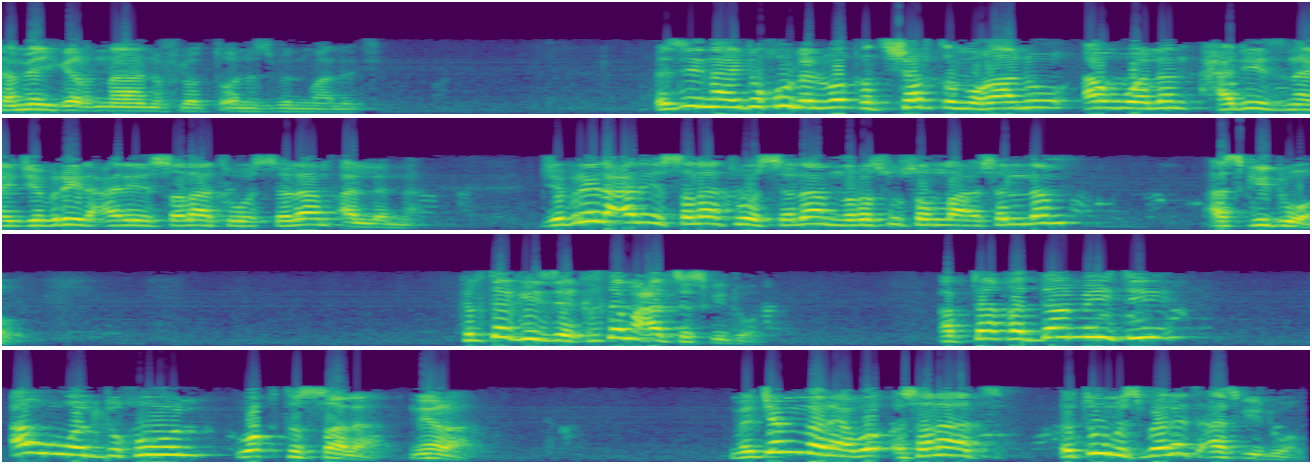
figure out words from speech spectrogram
كما يقرنا نفلطون نزبل مالتي إذن ناي دخول الوقت شرط مغانو أولا حديث ناي جبريل عليه الصلاة والسلام قال لنا. جبريل عليه الصلاة والسلام الرسول صلى الله عليه وسلم أسجدوه. كلتا جيزة كلتا معاد تسجدوه. أبتا قداميتي أول دخول وقت الصلاة نرى مجمرة صلاة أتو مسبلت أسجدوه.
